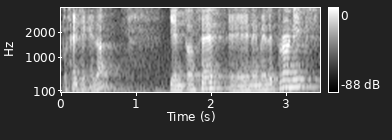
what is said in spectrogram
pues ahí se queda. Y entonces eh, NM Electronics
